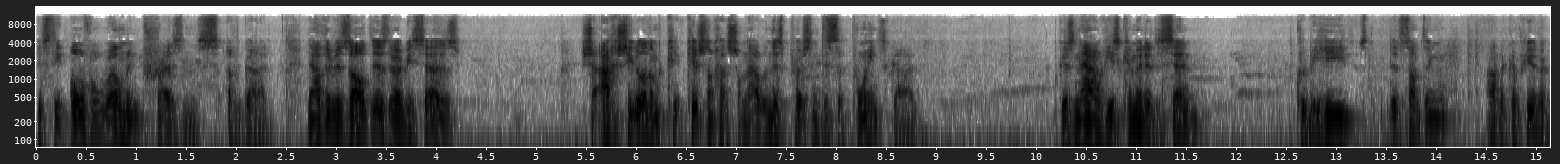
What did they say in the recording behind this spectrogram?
it's the overwhelming presence of God. Now the result is the Rebbe says, now when this person disappoints God, because now he's committed a sin, Could be he did something on the computer.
